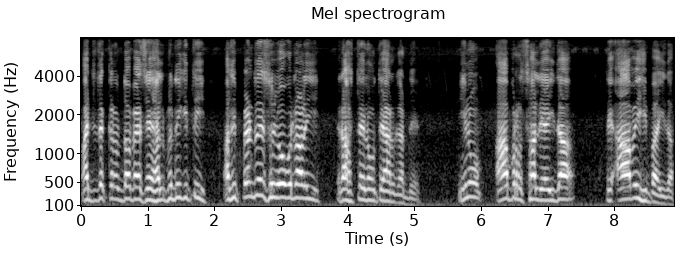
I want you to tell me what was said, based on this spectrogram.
ਅੱਜ ਤੱਕ ਉਹਦਾ ਵੈਸੇ ਹੈਲਪ ਨਹੀਂ ਕੀਤੀ। ਅਸੀਂ ਪਿੰਡ ਦੇ ਸਹਿਯੋਗ ਨਾਲ ਹੀ ਰਸਤੇ ਨੂੰ ਤਿਆਰ ਕਰਦੇ। ਇਹਨੂੰ ਆਪ ਰੱਸਾ ਲਿਆਈਦਾ ਤੇ ਆਪ ਹੀ ਪਾਈਦਾ।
